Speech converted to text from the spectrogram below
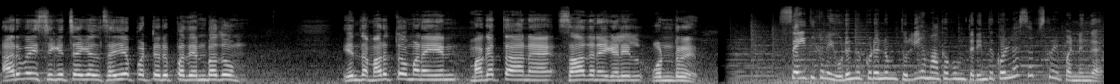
அறுவை சிகிச்சைகள் செய்யப்பட்டிருப்பது என்பதும் இந்த மருத்துவமனையின் மகத்தான சாதனைகளில் ஒன்று. செய்திகளை உடனுக்குடனும் துல்லியமாகவும் தெரிந்து கொள்ள சப்ஸ்கிரைப் பண்ணுங்கள்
